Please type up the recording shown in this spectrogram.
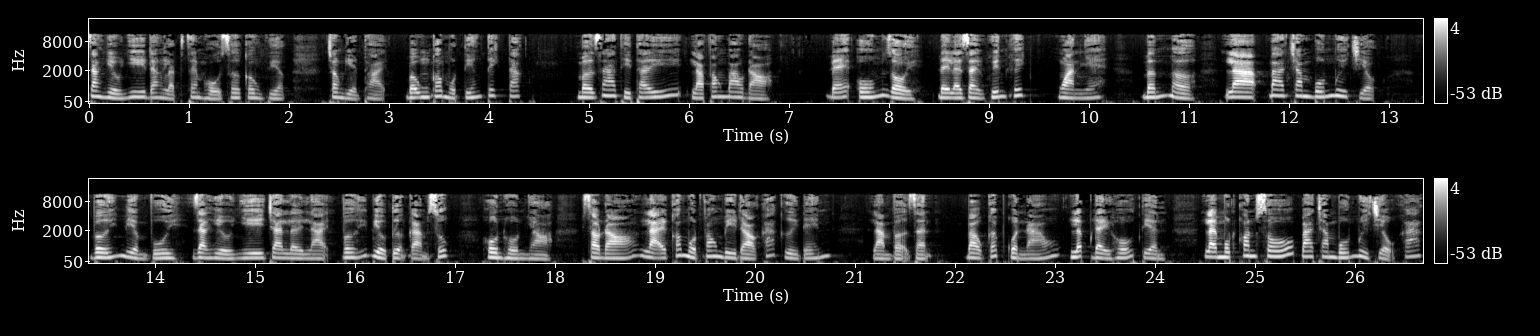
Giang Hiểu Nhi đang lật xem hồ sơ công việc. Trong điện thoại, bỗng có một tiếng tích tắc. Mở ra thì thấy là phong bao đỏ. Bé ốm rồi, đây là giải khuyến khích, ngoan nhé. Bấm mở là 340 triệu. Với niềm vui, Giang Hiểu Nhi trả lời lại với biểu tượng cảm xúc, hôn hôn nhỏ. Sau đó lại có một phong bì đỏ khác gửi đến. Làm vợ giận, bao cấp quần áo, lấp đầy hố tiền. Lại một con số 340 triệu khác.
